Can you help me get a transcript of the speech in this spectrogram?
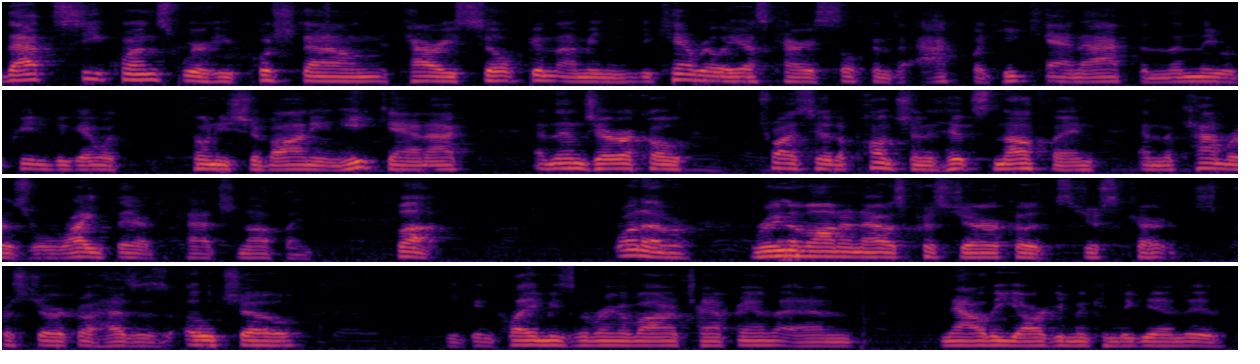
that sequence where he pushed down Cary Silkin, I mean, you can't really ask Cary Silkin to act, but he can't act. And then they repeated again with Tony Schiavone, and he can't act. And then Jericho tries to hit a punch and it hits nothing, and the camera is right there to catch nothing. But whatever. Ring of Honor now is Chris Jericho. It's just Chris Jericho has his Ocho. He can claim he's the Ring of Honor champion, and now the argument can begin: is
